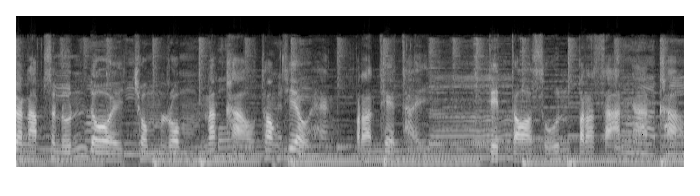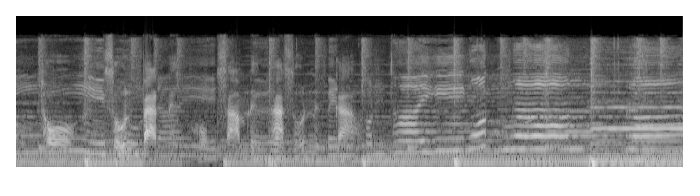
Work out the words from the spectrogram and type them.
สนับสนุนโดยชมรมนักข่าวท่องเที่ยวแห่งประเทศไทย ติดต่อศูนย์ประสานงานข่าวโทร 0816315019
